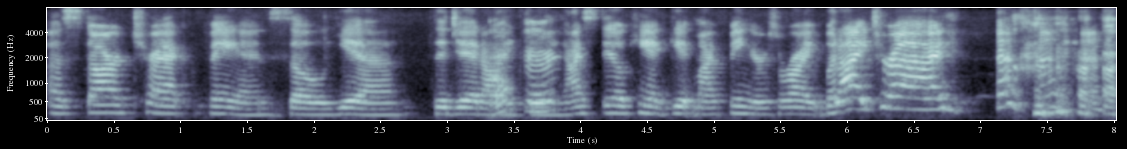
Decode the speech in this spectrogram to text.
a Star Trek fan. So yeah, the Jedi Okay. thing. I still can't get my fingers right, but I try.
